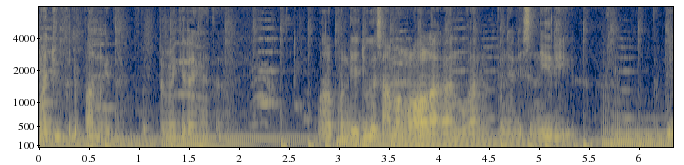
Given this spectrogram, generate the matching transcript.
maju ke depan gitu. Pemikirannya tuh. Walaupun dia juga sama ngelola kan bukan punya dia sendiri gitu. tapi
